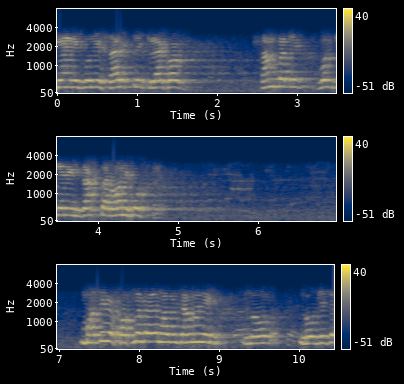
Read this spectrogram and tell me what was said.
জ্ঞানী গুণী সাহিত্যিক, লেখক, সাংবাদিক, বৈজ্ঞানিক, ডাক্তার অনেক উঠছে প্রশ্ন করে মাঝি জানো নেই নদীতে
